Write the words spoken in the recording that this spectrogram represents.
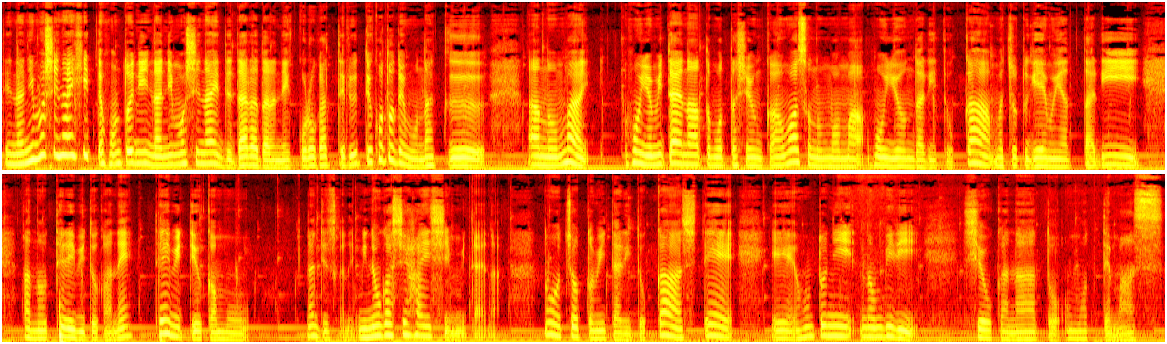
で何もしない日って本当に何もしないでダラダラ寝っ転がってるっていうことでもなくあのまあ本読みたいなと思った瞬間はそのまま本読んだりとか、まあ、ちょっとゲームやったりあのテレビとかねテレビっていうかもう何て言うんですかね見逃し配信みたいなのをちょっと見たりとかして、えー、本当にのんびりしようかなと思ってます。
